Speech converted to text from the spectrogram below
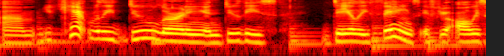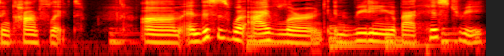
Um, you can't really do learning and do these daily things if you're always in conflict. Um, and this is what I've learned in reading about history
